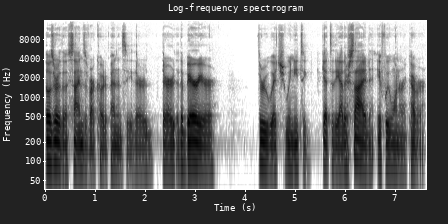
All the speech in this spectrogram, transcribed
those are the signs of our codependency. They're they're the barrier through which we need to get to the other side if we want to recover.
